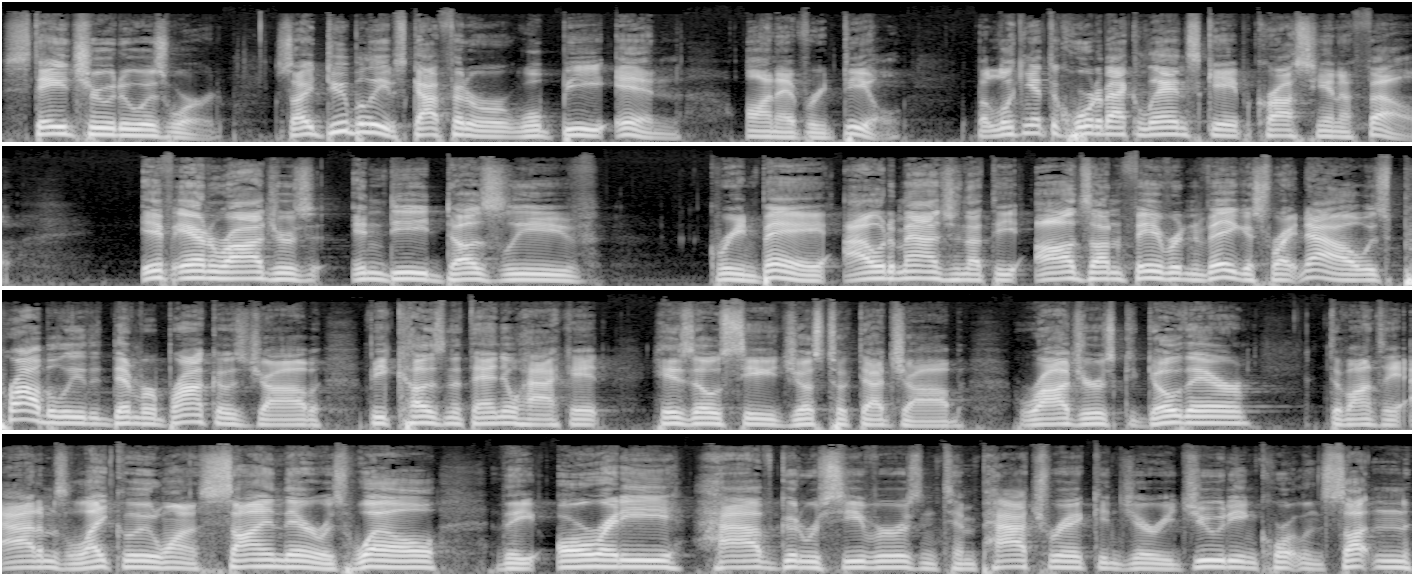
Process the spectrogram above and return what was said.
stayed true to his word. So I do believe Scott Fitterer will be in on every deal. But looking at the quarterback landscape across the NFL, if Aaron Rodgers indeed does leave Green Bay, I would imagine that the odds on favorite in Vegas right now is probably the Denver Broncos job because Nathaniel Hackett, his OC, just took that job. Rodgers could go there. Davante Adams likely to want to sign there as well. They already have good receivers and Tim Patrick and Jerry Jeudy and Courtland Sutton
